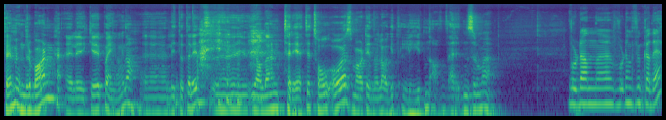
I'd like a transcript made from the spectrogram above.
500 barn, eller ikke på en gang, da, eh, litt etter litt, i alderen 3 til 12 år, som har vært inne og laget lyden av verdensrommet. Hvordan, eh, hvordan funka det?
